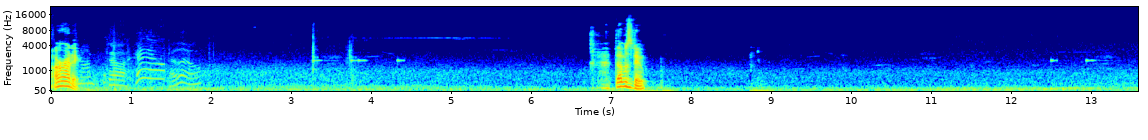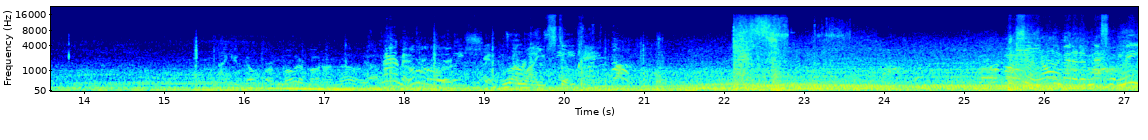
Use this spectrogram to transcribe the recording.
Alrighty. That was new. Should've known better to mess with me.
